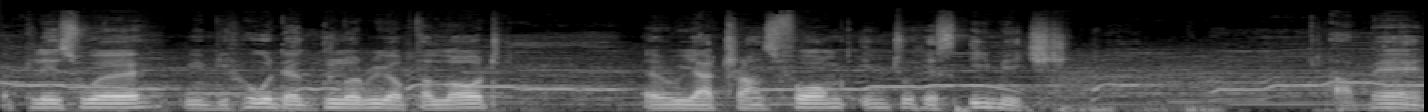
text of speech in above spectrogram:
a place where we behold the glory of the Lord and we are transformed into His image. Amen.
